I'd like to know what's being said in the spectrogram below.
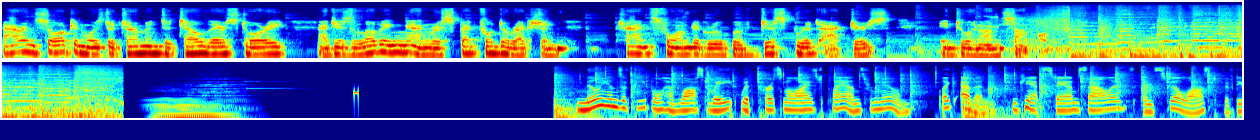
Aaron Sorkin was determined to tell their story, and his loving and respectful direction transformed a group of disparate actors into an ensemble. Millions of people have lost weight with personalized plans from Noom, like Evan, who can't stand salads and still lost 50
